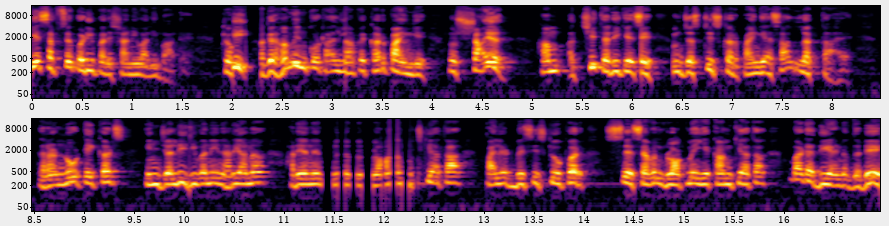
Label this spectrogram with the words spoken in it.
ये सबसे बड़ी परेशानी वाली बात है। क्योंकि अगर हम इनको ट्रायल यहाँ पे कर पाएँगे तो शायद हम अच्छी तरीके से हम जस्टिस कर पाएँगे, ऐसा लगता है। There are no takers in जली जीवन इन हरियाणा हरियाणा लॉन्च किया था पायलट बेसिस के ऊपर से सेवन ब्लॉक में ये काम किया था। But at the end of the day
